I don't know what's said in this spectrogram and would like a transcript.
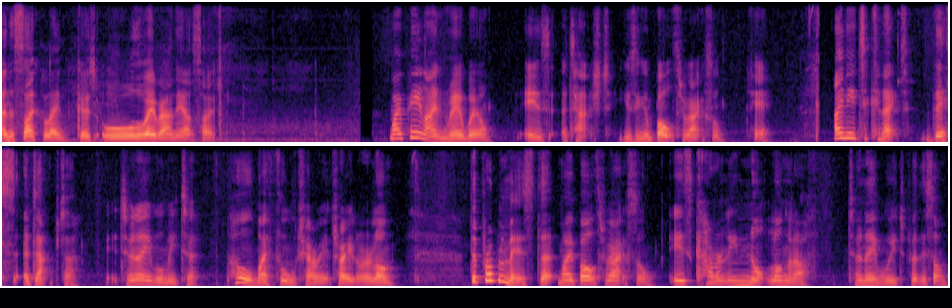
And the cycle lane goes all the way around the outside. My P-line rear wheel is attached using a bolt-through axle here. I need to connect this adapter to enable me to pull my Thule chariot trailer along. The problem is that my bolt-through axle is currently not long enough to enable me to put this on.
